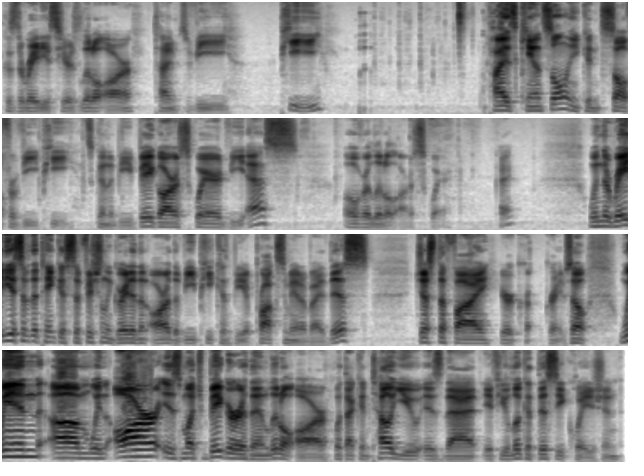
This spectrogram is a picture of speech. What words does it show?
because the radius here is little r, times Vp. Pi's cancel, and you can solve for Vp It's going to be big R squared Vs over little r squared. Okay. When the radius of the tank is sufficiently greater than r, the Vp can be approximated by this. Justify your claim. So when um, when r is much bigger than little r, what that can tell you is that if you look at this equation,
